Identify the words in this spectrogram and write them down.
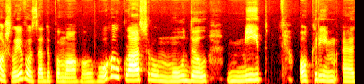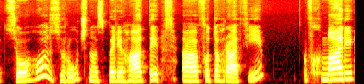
можливо за допомогою Google Classroom, Moodle, Meet. Окрім е, цього, зручно зберігати фотографії в хмарі,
